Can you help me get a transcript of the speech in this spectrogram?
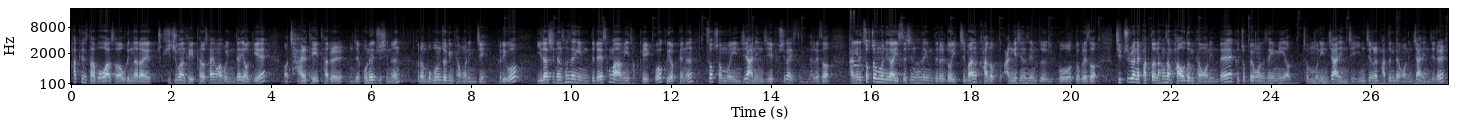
학회에서 다 모아서 우리나라의 귀중한 데이터로 사용하고 있는데 여기에 어, 잘 데이터를 이제 보내주시는 그런 모범적인 병원인지 그리고 일하시는 선생님들의 성함이 적혀 있고 그 옆에는 수석 전문의인지 아닌지의 표시가 있습니다. 그래서 당연히 수석 전문의가 있으신 선생님들도 있지만 간혹 또안 계시는 선생님도 있고 또 그래서 집 주변에 봤던 항상 봐오던 병원인데 그쪽 병원 선생님이 어, 전문의인지 아닌지 인증을 받은 병원인지 아닌지를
